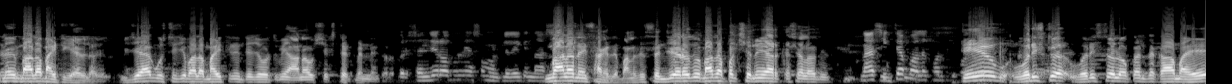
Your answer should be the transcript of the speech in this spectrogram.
नाही मला माहिती घ्यावी लागेल. ज्या गोष्टीची मला माहिती नाही त्याच्यावर तुम्ही अनावश्यक स्टेटमेंट नाही करत. बरं संजय राऊतांनी असं म्हटलेलं आहे की नाशिक मला नाही सांगायचं मला ते संजय राऊत माझा पक्ष नाही यार कशाला ते. नाशिकच्या पालकमंत्री ते वरिष्ठ वरिष्ठ लोकांचं काम आहे.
